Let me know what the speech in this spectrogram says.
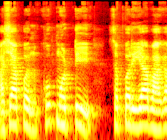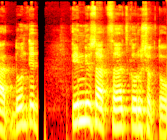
अशा आपण खूप मोठी सफर या भागात दोन ते तीन दिवसात सहज करू शकतो.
